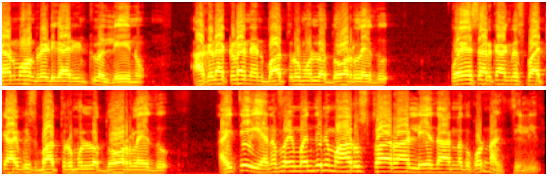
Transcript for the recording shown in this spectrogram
జగన్మోహన్ రెడ్డి గారి ఇంట్లో లేను. అక్కడెక్కడ నేను బాత్రూముల్లో దూరలేదు. వైఎస్ఆర్ కాంగ్రెస్ పార్టీ ఆఫీస్ బాత్రూముల్లో దూరలేదు. అయితే ఎనభై మందిని మారుస్తారా లేదా అన్నది కూడా నాకు తెలియదు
